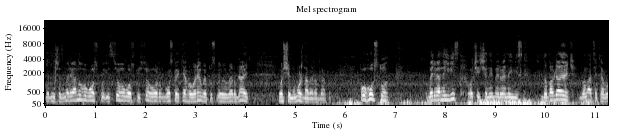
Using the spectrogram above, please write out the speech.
верніше з мервяного воску, із цього воску, із цього воску, як я говорив, е, виробляють вощини, можна виробляти. По ГОСТу мервяний віск, очищений мервяний віск, додають 12 або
